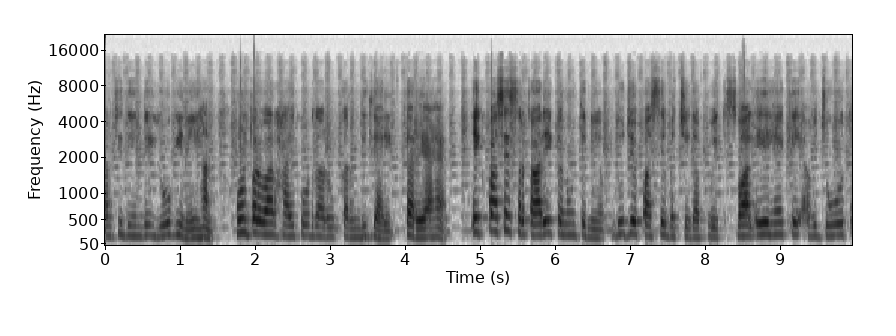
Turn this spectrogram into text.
ਅਰਜ਼ੀ ਦੇਣ ਦੇ ਯੋਗ ਹੀ ਨਹੀਂ ਹਨ। ਹੁਣ ਪਰਿਵਾਰ ਹਾਈ ਕੋਰਟ ਦਾ ਰੁਖ ਕਰਨ ਦੀ ਤਿਆਰੀ ਕਰ ਰਿਹਾ ਹੈ। ਇੱਕ ਪਾਸੇ ਸਰਕਾਰੀ ਕਾਨੂੰਨ ਤੇ ਨਿਯਮ, ਦੂਜੇ ਪਾਸੇ ਬੱਚੇ ਦਾ ਭਵਿੱਖ। ਸਵਾਲ ਇਹ ਹੈ ਕਿ ਅਵਜੋਤ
